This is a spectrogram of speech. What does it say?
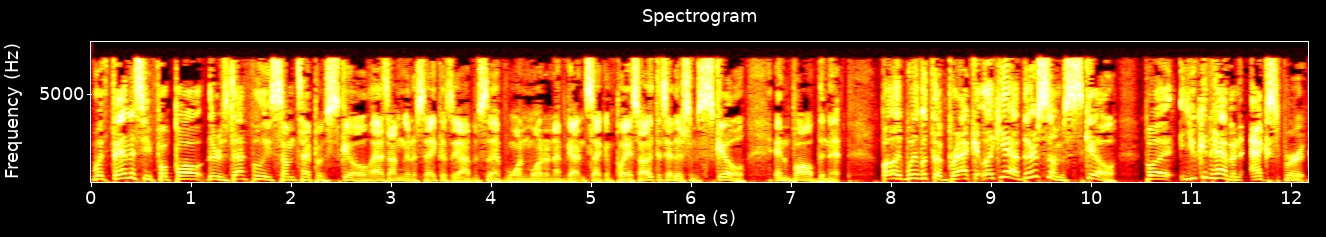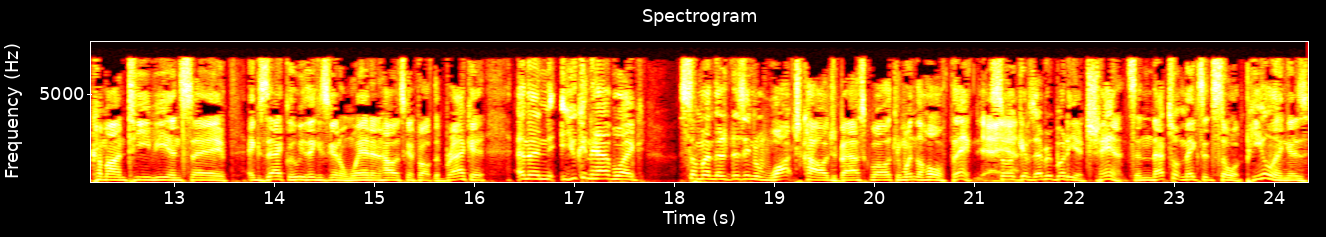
with fantasy football, there's definitely some type of skill, as I'm going to say, because obviously have won one and I've gotten second place. So I like to say there's some skill involved in it. But like with, with the bracket, like yeah, there's some skill, but you can have an expert come on TV and say exactly who you think is going to win and how it's going to fill out the bracket, and then you can have like someone that doesn't even watch college basketball can win the whole thing. Yeah, so yeah. it gives everybody a chance, and that's what makes it so appealing. Is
